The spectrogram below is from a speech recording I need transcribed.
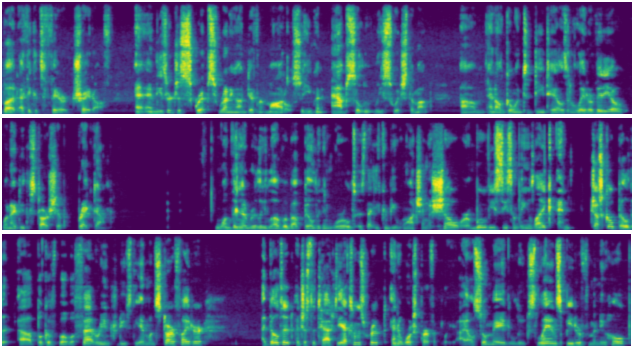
but I think it's a fair trade-off. And, and these are just scripts running on different models, so you can absolutely switch them up. Um, and I'll go into details in a later video when I do the Starship breakdown. One thing I really love about building in worlds is that you can be watching a show or a movie, see something you like, and just go build it. Uh, Book of Boba Fett reintroduced the N1 Starfighter. I built it, I just attached the X-Wing script, and it works perfectly. I also made Luke's land speeder from A New Hope.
